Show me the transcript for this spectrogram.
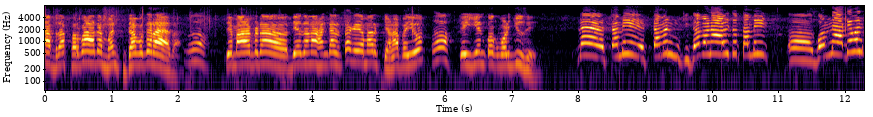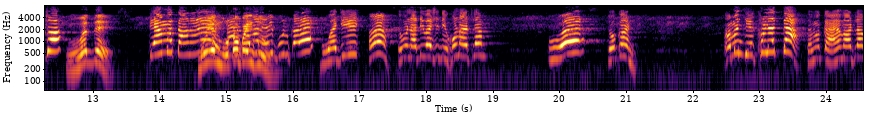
આ બધા ફરવા આવ્યા હતા મન સીધા વગર આયા હતા. તે મારા બેટા બે જણા હંગાત હતા કે અમારે ઘણા ભાઈઓ તે ઈયન કોક વળગ્યું છે. ને તમે તમને કીધા પણ આવી તો તમે ગામના આગેવાન છો? વધે તેમાં તાણે હું એક મોટો ભાઈ છું. ભૂલ કરે? ભુવાજી હા. તમે આદિવાસી દેખો ને એટલે ઓએ ચોકન. અમન દેખણ હતા તમે કાયમ આટલા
